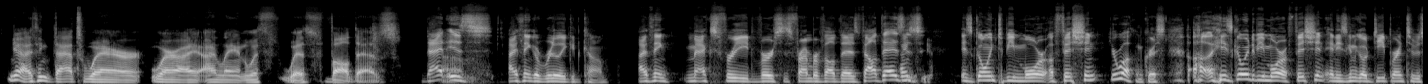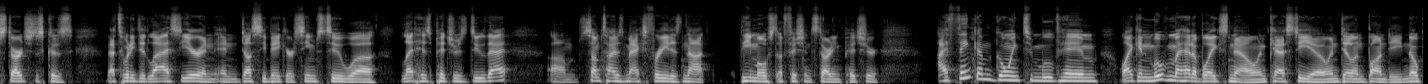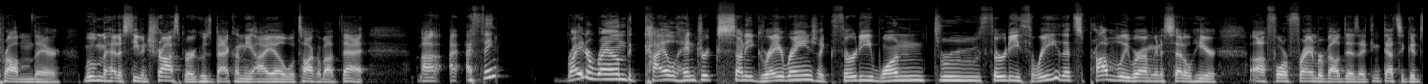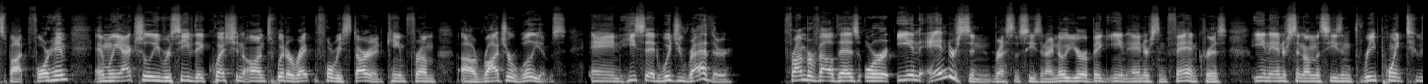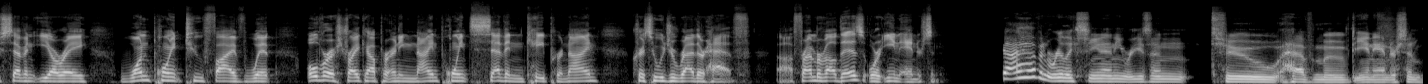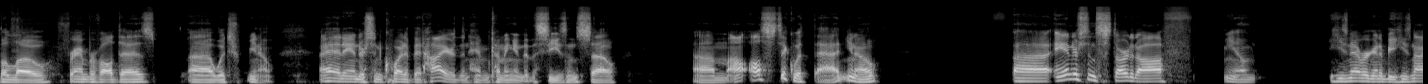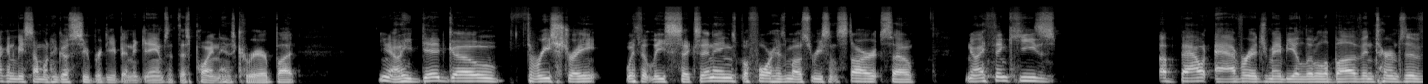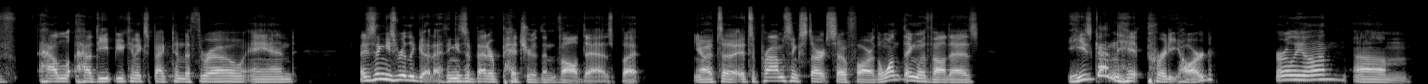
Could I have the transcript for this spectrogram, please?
yeah, I think that's where where I, I land with with Valdez. That is, I think, a really good comp. I think Max Fried versus Framber Valdez. Valdez is you. Is going to be more efficient. You're welcome, Chris. Uh, he's going to be more efficient, and he's going to go deeper into his starts just because that's what he did last year. And, and Dusty Baker seems to uh, let his pitchers do that. Um, sometimes Max Fried is not the most efficient starting pitcher. I think I'm going to move him. Well, I can move him ahead of Blake Snell and Castillo and Dylan Bundy. No problem there. Move him ahead of Stephen Strasburg, who's back on the IL. We'll talk about that. Uh, I, I think right around the Kyle Hendricks, Sonny Gray range, like 31 through 33. That's probably where I'm going to settle here uh, for Framber Valdez. I think that's a good spot for him. And we actually received a question on Twitter right before we started, came from uh, Roger Williams. And he said, Would you rather Framber Valdez or Ian Anderson rest of the season. I know you're a big Ian Anderson fan, Chris. Ian Anderson on the season, 3.27 ERA, 1.25 whip, over a strikeout per inning, 9.7 K per nine. Chris, who would you rather have? Uh, Framber Valdez or Ian Anderson? Yeah, I haven't really seen any reason to have moved Ian Anderson below Framber Valdez, uh, which you know I had Anderson quite a bit higher than him coming into the season, so um, I'll, I'll stick with that. You know, uh, Anderson started off, you know, he's never going to be, he's not going to be someone who goes super deep into games at this point in his career, but you know, he did go three straight with at least six innings before his most recent start, so you know, I think he's about average, maybe a little above in terms of how how deep you can expect him to throw. And I just think he's really good. I think he's a better pitcher than Valdez, but you know, it's a it's a promising start so far. The one thing with Valdez, he's gotten hit pretty hard early on, um,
